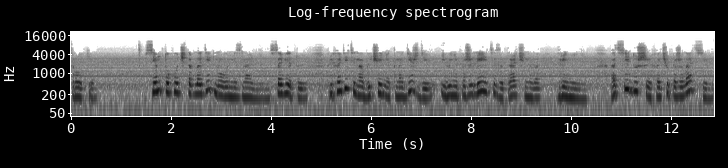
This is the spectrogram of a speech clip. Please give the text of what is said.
сроки. Всем, кто хочет овладеть новыми знаниями, советую, приходите на обучение к Надежде, и вы не пожалеете затраченного времени. От всей души хочу пожелать всем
